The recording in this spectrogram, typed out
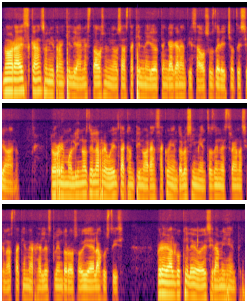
No habrá descanso ni tranquilidad en Estados Unidos hasta que el negro tenga garantizados sus derechos de ciudadano. Los remolinos de la revuelta continuarán sacudiendo los cimientos de nuestra nación hasta que emerja el esplendoroso día de la justicia. Pero hay algo que le debo decir a mi gente,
